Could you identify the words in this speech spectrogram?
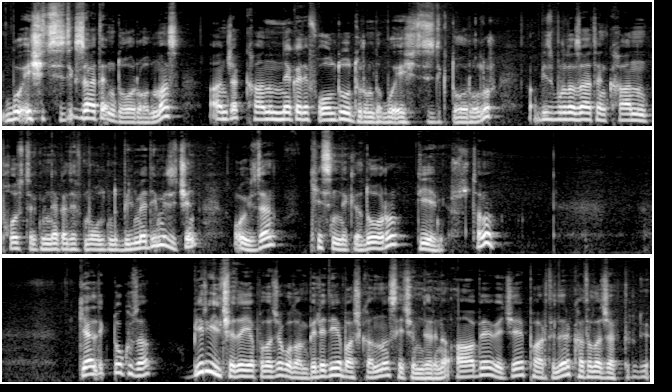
bu eşitsizlik zaten doğru olmaz. Ancak K'nın negatif olduğu durumda bu eşitsizlik doğru olur. Biz burada zaten K'nın pozitif mi negatif mi olduğunu bilmediğimiz için o yüzden kesinlikle doğru diyemiyoruz. Tamam Geldik 9'a. Bir ilçede yapılacak olan belediye başkanlığı seçimlerine A, B ve C partileri katılacaktır diyor.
